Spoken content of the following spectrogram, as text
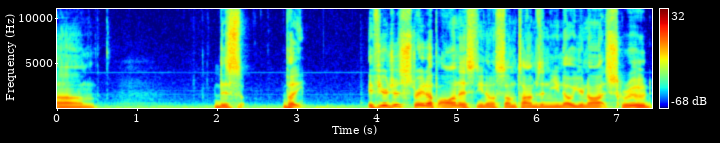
Um, this, but if you're just straight up honest, you know, sometimes and you know you're not screwed,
